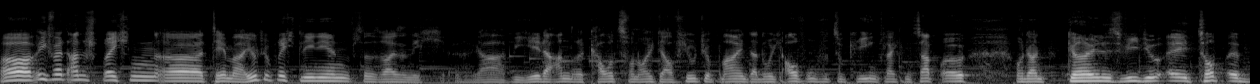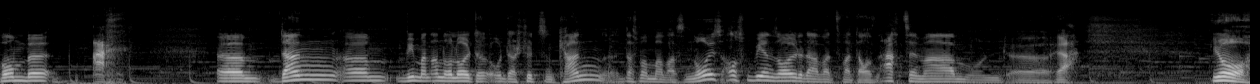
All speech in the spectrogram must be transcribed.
Äh, ich werde ansprechen, äh, Thema YouTube-Richtlinien, beziehungsweise nicht, äh, ja, wie jeder andere Kauz von euch, der auf YouTube meint, dadurch Aufrufe zu kriegen, vielleicht ein Sub äh, und dann geiles Video, ey, top, äh, Bombe. Ach, ähm, dann, ähm, wie man andere Leute unterstützen kann, dass man mal was Neues ausprobieren sollte, da wir 2018 haben und äh, ja. Jo.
